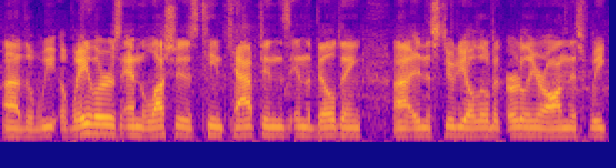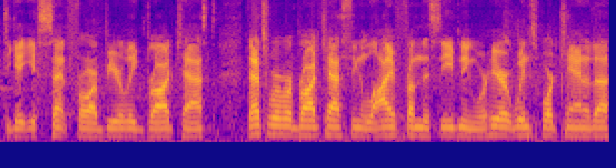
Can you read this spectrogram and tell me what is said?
uh, the Whe- Whalers and the Lushes team captains in the building. Uh, in the studio a little bit earlier on this week to get you set for our beer league broadcast. That's where we're broadcasting live from this evening. We're here at Winsport Canada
